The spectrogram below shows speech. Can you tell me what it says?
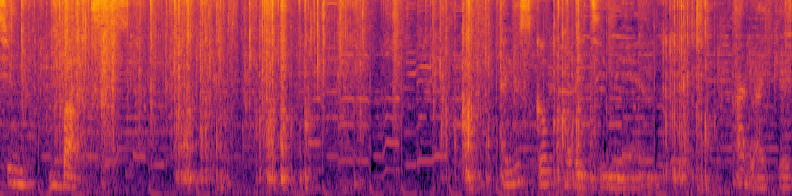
10 bucks. Good quality man. I like it.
